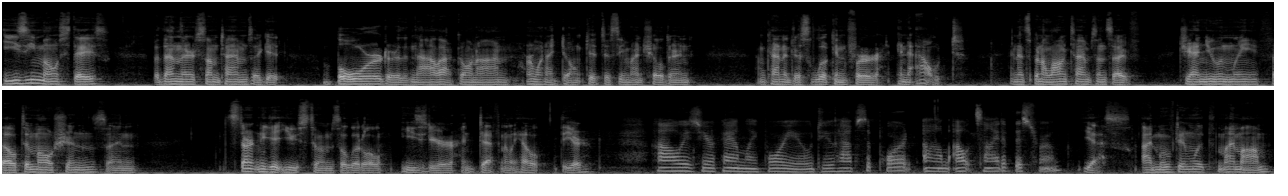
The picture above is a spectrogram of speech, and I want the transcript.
easy most days. But then there's sometimes I get bored or there's not a lot going on, or when I don't get to see my children, I'm kind of just looking for an out. And it's been a long time since I've genuinely felt emotions, and starting to get used to them is a little easier and definitely healthier. How is your family for you? Do you have support um, outside of this room? Yes. I moved in with my mom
